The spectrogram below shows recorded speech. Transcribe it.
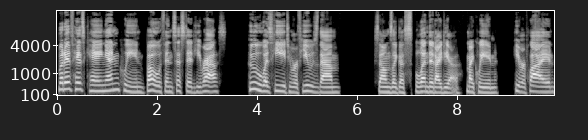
but if his king and queen both insisted he rest, who was he to refuse them? Sounds like a splendid idea, my queen, he replied.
